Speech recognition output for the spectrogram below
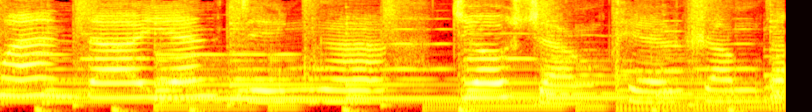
弯的眼睛啊，就像天上的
